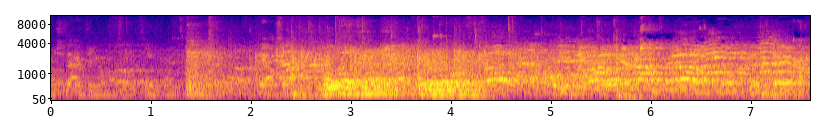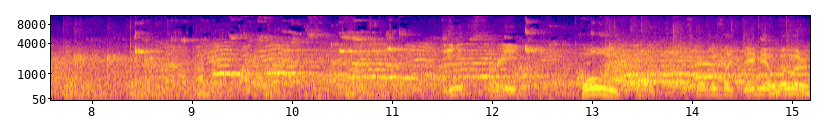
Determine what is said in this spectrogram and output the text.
Which is averaging almost 18 points. They also have Melissa Tatti, Taylor North. Terry Company, no good there. Now, other way. Deep three. Holy fuck. Girl like Damian Lillard.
